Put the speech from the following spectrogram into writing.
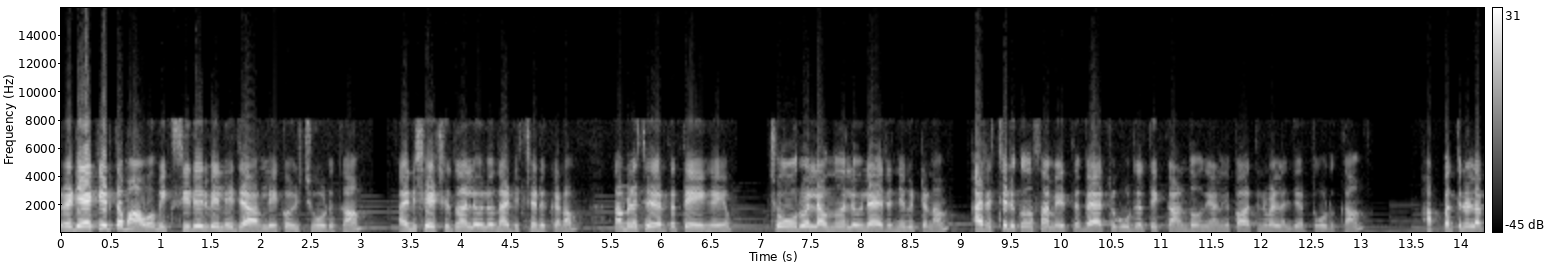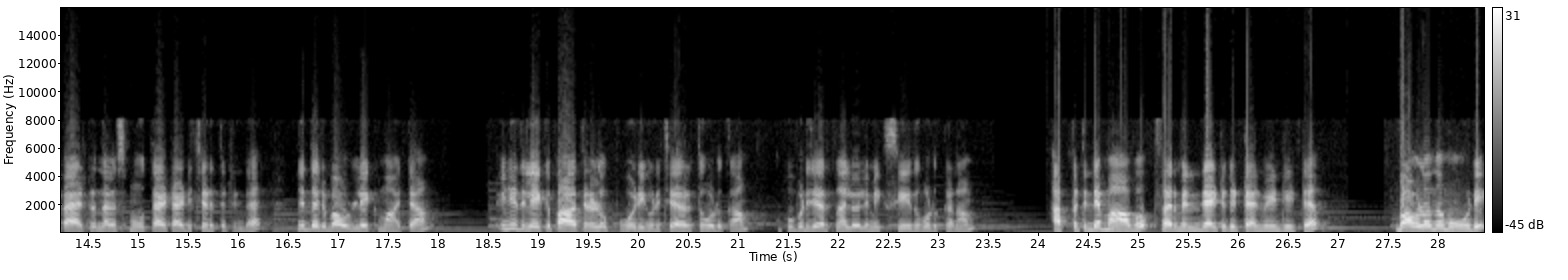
റെഡിയാക്കി എടുത്ത മാവ് മിക്സിയുടെ ഒരു വലിയ ജാറിലേക്ക് ഒഴിച്ചു കൊടുക്കാം. അതിനുശേഷം ഇത് നല്ലപോലെ ഒന്ന് അടിച്ചെടുക്കണം. നമ്മൾ ചേർത്ത തേങ്ങയും ചോറും എല്ലാം ഒന്ന് നല്ലപോലെ അരഞ്ഞു കിട്ടണം. അരച്ചെടുക്കുന്ന സമയത്ത് ബാറ്റർ കൂടുതൽ തിക്കാണെന്ന് തോന്നിയാണെങ്കിൽ പാകത്തിന് വെള്ളം ചേർത്ത് കൊടുക്കാം. അപ്പത്തിനുള്ള ബാറ്റർ നല്ല സ്മൂത്ത് ആയിട്ട് അടിച്ചെടുത്തിട്ടുണ്ട്. ഇനി ഇതൊരു ബൗളിലേക്ക് മാറ്റാം. ഇനി ഇതിലേക്ക് പാകത്തിനുള്ള ഉപ്പുപൊടിയും കൂടി ചേർത്ത് കൊടുക്കാം. ഉപ്പുപൊടി ചേർത്ത് നല്ലപോലെ മിക്സ് ചെയ്ത് കൊടുക്കണം. അപ്പത്തിന്റെ മാവ് ഫെർമനന്റ് ആയിട്ട് കിട്ടാൻ വേണ്ടിയിട്ട് ബൗളൊന്ന് മൂടി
